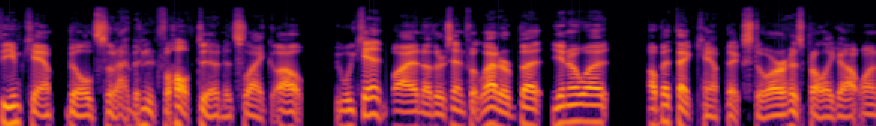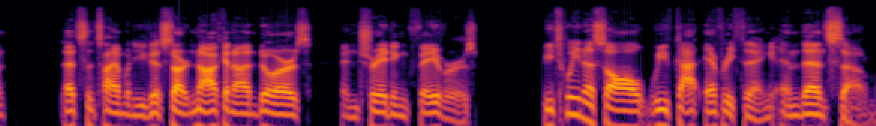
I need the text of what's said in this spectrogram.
theme camp builds that I've been involved in. It's like, oh, we can't buy another 10 foot ladder, but you know what? I'll bet that camp next door has probably got one. That's the time when you start knocking on doors and trading favors. Between us all, we've got everything and then some.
